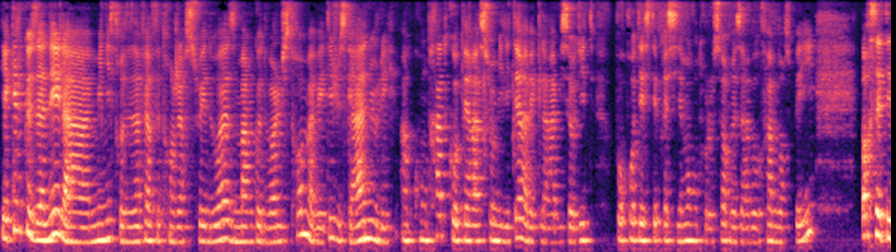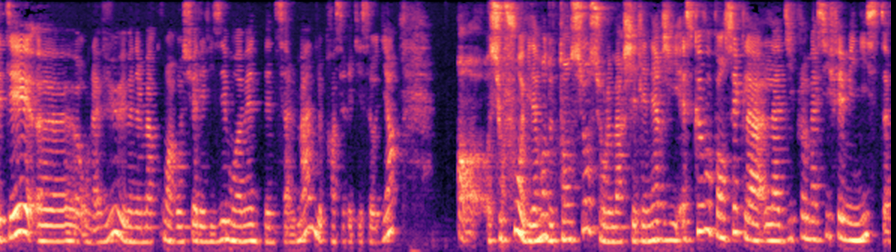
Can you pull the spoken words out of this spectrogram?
Il y a quelques années, la ministre des Affaires étrangères suédoise Margot Wallström avait été jusqu'à annuler un contrat de coopération militaire avec l'Arabie saoudite pour protester précisément contre le sort réservé aux femmes dans ce pays. Or, cet été, euh, on l'a vu, Emmanuel Macron a reçu à l'Élysée Mohamed Ben Salman, le prince héritier saoudien, sur fond évidemment de tensions sur le marché de l'énergie. Est-ce que vous pensez que la, la, diplomatie féministe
